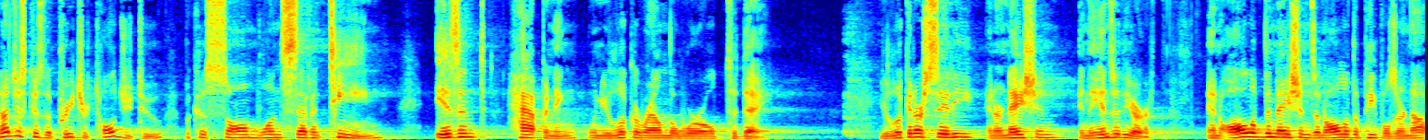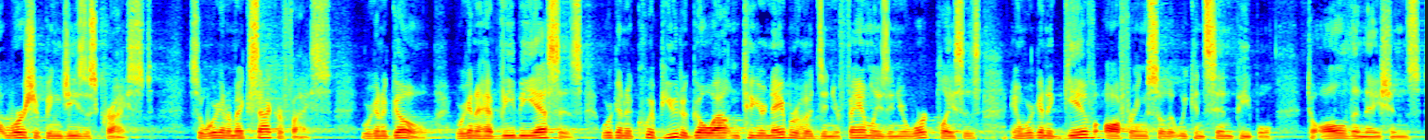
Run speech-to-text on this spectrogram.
Not just because the preacher told you to, because Psalm 117 isn't happening when you look around the world today. You look at our city and our nation and the ends of the earth, and all of the nations and all of the peoples are not worshiping Jesus Christ. So we're going to make sacrifice. We're going to go. We're going to have VBSs. We're going to equip you to go out into your neighborhoods and your families and your workplaces, and we're going to give offerings so that we can send people to all of the nations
